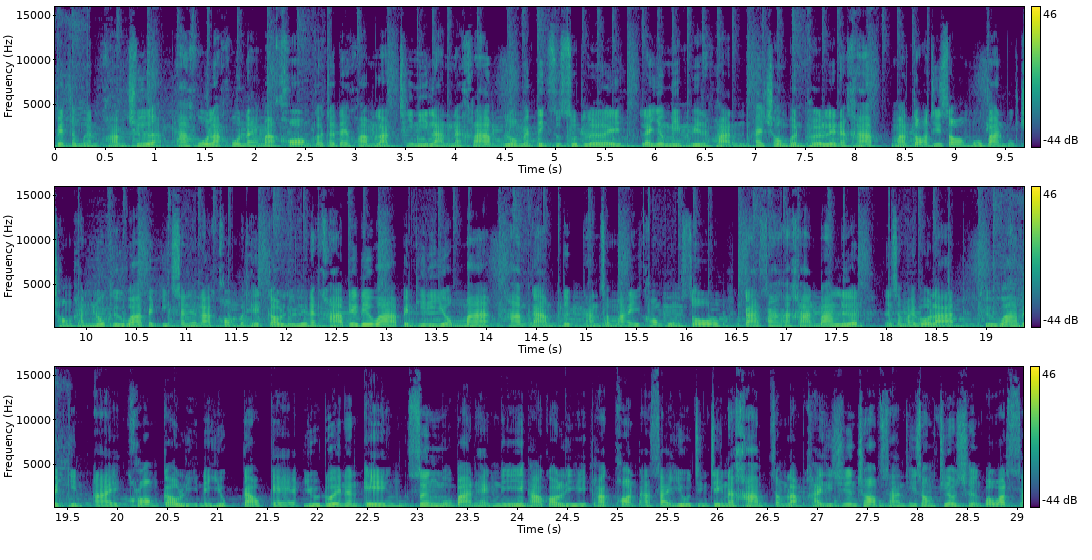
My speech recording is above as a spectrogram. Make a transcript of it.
เป็นเสมือนความเชื่อ ถ้าคู่รักคู่ไหนมาคล้องก็จะได้ความรักที่นิรันดร์นะครับโรแมนติกสุดๆ เลย และยังมีพิพิธภัณฑ์ให้ชมเพลินๆเลยนะครับมาต่อที่ 2 หมู่บ้านบุกชองฮันนุกถือว่าเป็นอีกสัญลักษณ์ของประเทศเกาหลีเลยนะครับเรียกได้ว่าเป็นที่นิยมมาก ท่ามกลางตึกทันสมัยของกรุงโซลการสร้างอาคารบ้านเรือนในสมัยโบราณ ถือว่าเป็นกลิ่นอายของเกาหลีในยุคเก่าแก่อยู่ด้วยนั่นเอง ซึ่งหมู่บ้านแห่งนี้ชาวเกาหลีพักผ่อนอาศัยอยู่จริง ๆ นะครับสำหรับใครที่ชื่นชอบสถานที่ท่องเที่ยวเชิงประวัติศ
